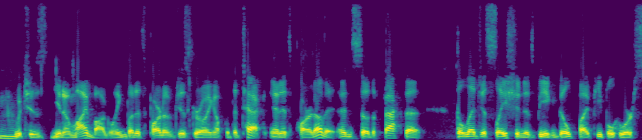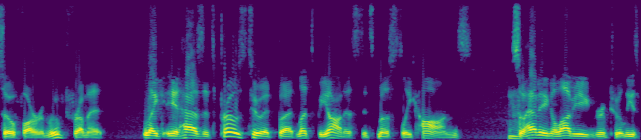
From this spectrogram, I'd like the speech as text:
Mm-hmm. Which is, you know, mind boggling, but it's part of just growing up with the tech and it's part of it. And so the fact that the legislation is being built by people who are so far removed from it like it has its pros to it but let's be honest it's mostly cons so having a lobbying group to at least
